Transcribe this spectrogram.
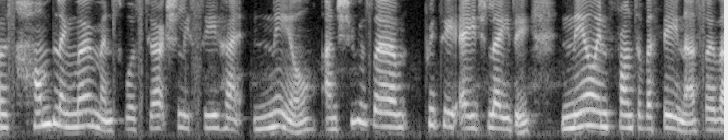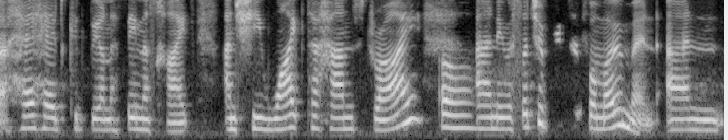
most humbling moments was to actually see her kneel, and she was a pretty aged lady, kneel in front of Athina so that her head could be on Athina's height, and she wiped her hands dry. Oh. And it was such a beautiful moment. And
